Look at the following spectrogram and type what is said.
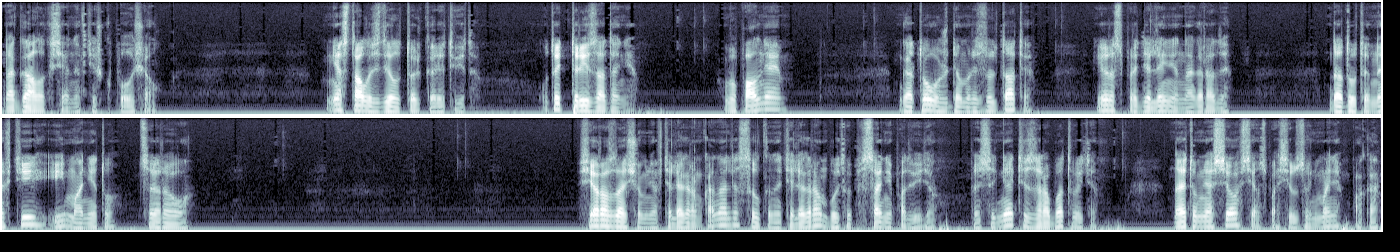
на Galaxy NFT получал. Мне осталось сделать только ретвит. Вот эти три задания. Выполняем. Готово, ждем результаты и распределение награды. Дадут NFT и монету CRO. Все раздачи у меня в телеграм-канале, ссылка на телеграм будет в описании под видео. Присоединяйтесь, зарабатывайте. На этом у меня все. Всем спасибо за внимание. Пока.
